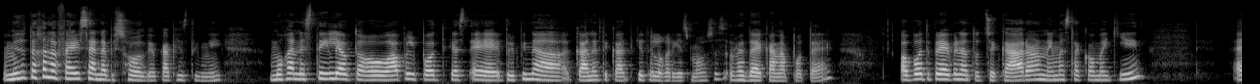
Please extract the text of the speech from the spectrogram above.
νομίζω ότι το είχα αναφέρει σε ένα επεισόδιο κάποια στιγμή. Μου είχαν στείλει από το Apple Podcast, ε, πρέπει να κάνετε κάτι για το λογαριασμό σας, δεν το έκανα ποτέ. Οπότε πρέπει να το τσεκάρω, να είμαστε ακόμα εκεί. Ε,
